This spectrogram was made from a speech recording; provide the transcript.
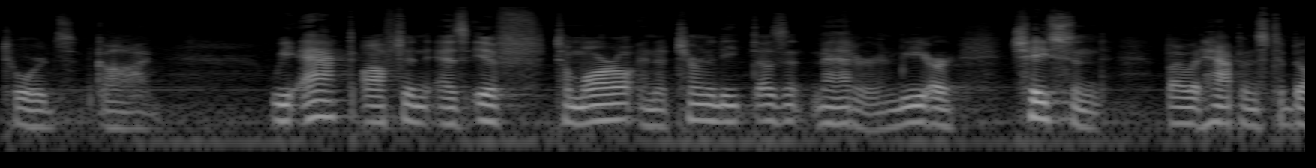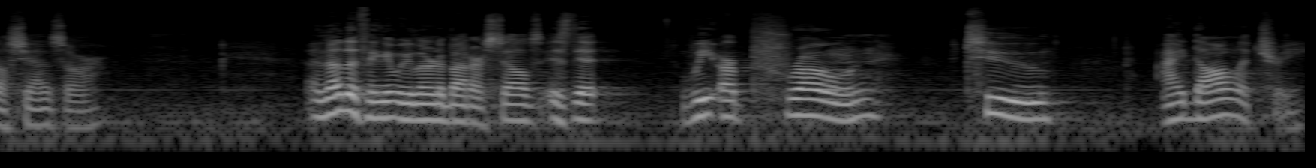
towards God. We act often as if tomorrow and eternity doesn't matter, and we are chastened by what happens to Belshazzar. Another thing that we learn about ourselves is that we are prone to idolatry.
